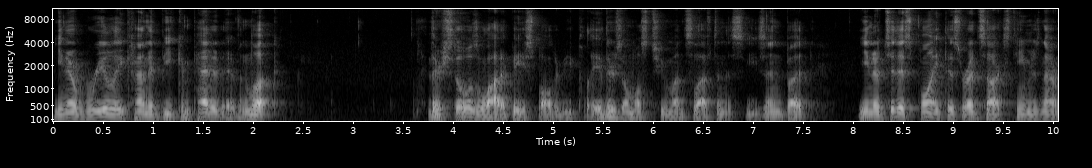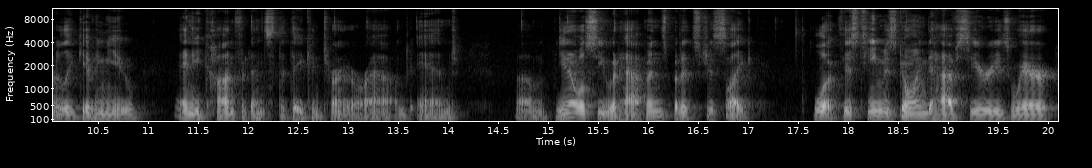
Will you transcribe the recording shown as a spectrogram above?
you know, really kind of be competitive. And look, there still is a lot of baseball to be played. There's almost two months left in the season, but you know, to this point, this Red Sox team is not really giving you any confidence that they can turn it around. And, um, you know, we'll see what happens, but it's just like, look, this team is going to have series where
